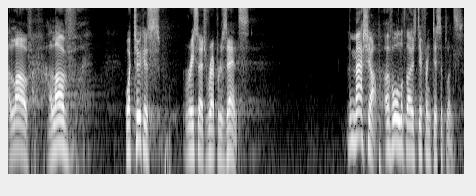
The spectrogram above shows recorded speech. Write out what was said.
I love, I love what Tuukka's research represents. The mashup of all of those different disciplines.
